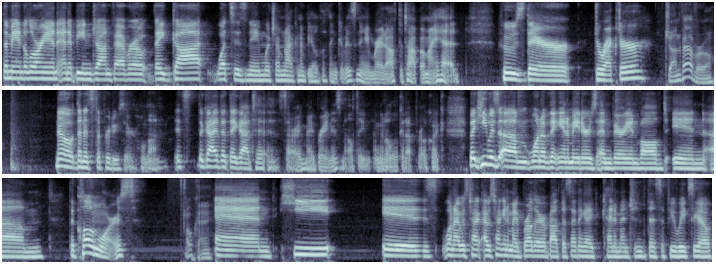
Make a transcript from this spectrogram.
the Mandalorian and it being Jon Favreau, they got what's his name, which I'm not going to be able to think of his name right off the top of my head. Who's their director? Jon Favreau No, then it's the producer. Hold on. It's the guy that they got to sorry, my brain is melting. I'm gonna look it up real quick. But he was um one of the animators and very involved in um the Clone Wars okay and he is when I was talking I was talking to my brother about this. I think I kind of mentioned this a few weeks ago.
